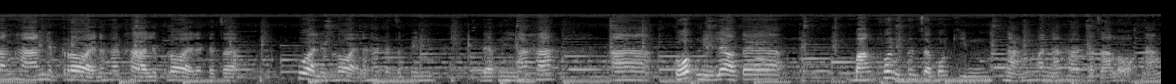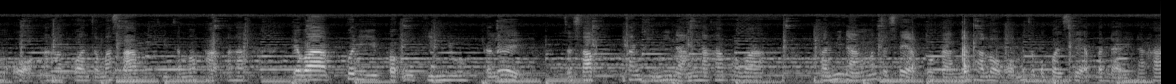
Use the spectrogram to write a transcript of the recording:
สังหารเรียบร้อยนะคะขาเรียบร้อยแล้วก็จะขั่วเรียบร้อยนะคะ ก็จะเป็นแบบนี้นะคะอ่ากบนี่แล้วแต่บางคนเพิ่นจะบ่กินหนังมันนะคะ ก็จะหลอกหนังออกนะคะก่อนจะมาซับที่จะมาพัดนะคะ แต่ว่าพอดีปะอูกินอยู่ก็เลย จะซับทั้งที่มีหนังนะคะ เพราะว่าถ้ามีหนังมันจะแสบกว่ากันและถ้าหลอกออกมันจะบ่ค่อยแสบปานใดนะคะ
